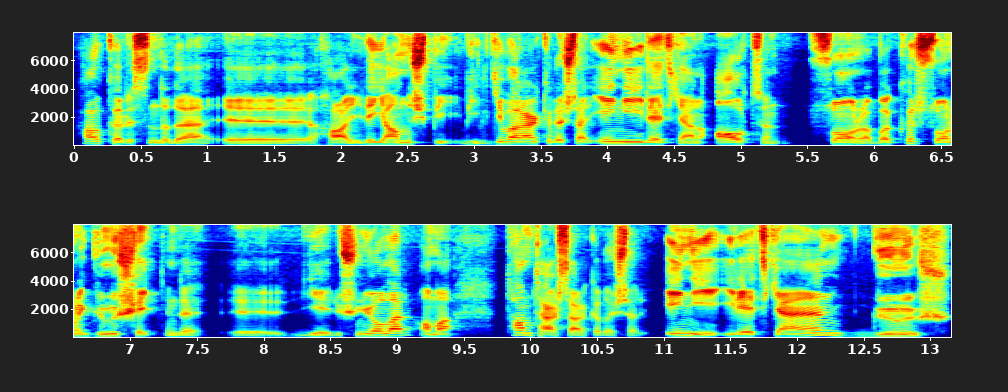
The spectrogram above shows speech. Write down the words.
halk arasında da e, haliyle yanlış bir bilgi var arkadaşlar. En iyi iletken altın, sonra bakır, sonra gümüş şeklinde e, diye düşünüyorlar. Ama tam tersi arkadaşlar. En iyi iletken gümüş.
